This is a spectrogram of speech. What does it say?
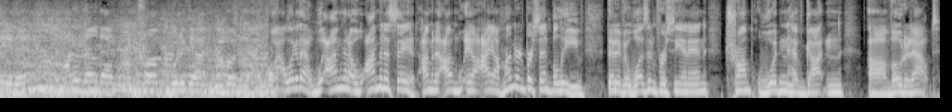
CNN, I don't know that Trump would have gotten voted out. Wow, look at that. I'm going to I'm going to say it. I'm going to I'm, I 100% believe that if it wasn't for CNN, Trump wouldn't have gotten uh, voted out.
